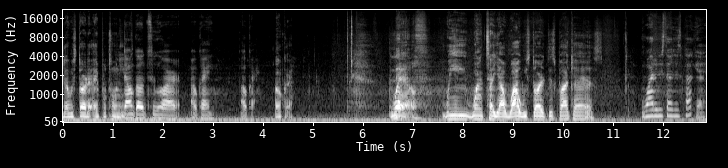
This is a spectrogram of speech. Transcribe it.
That we started April 20th. Don't go too hard. Okay. Okay. Okay. What now, else? we want to tell y'all why we started this podcast. Why did we start this podcast?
